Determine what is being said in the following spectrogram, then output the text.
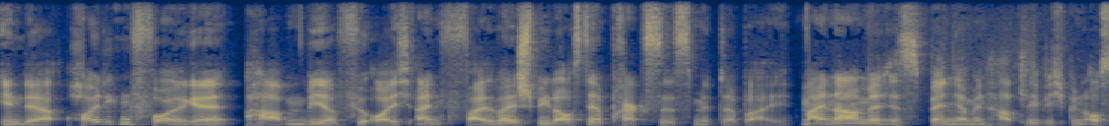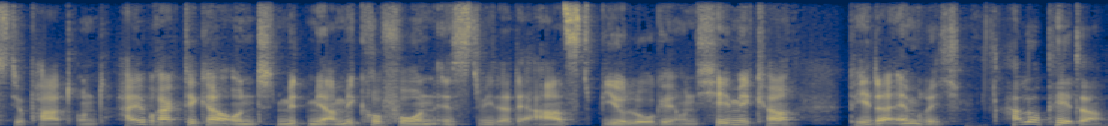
In der heutigen Folge haben wir für euch ein Fallbeispiel aus der Praxis mit dabei. Mein Name ist Benjamin Hartlieb, ich bin Osteopath und Heilpraktiker und mit mir am Mikrofon ist wieder der Arzt, Biologe und Chemiker Peter Emrich. Hallo Peter.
